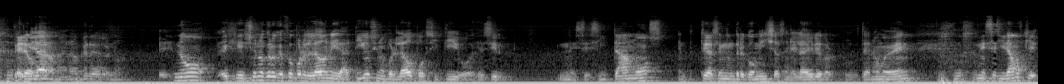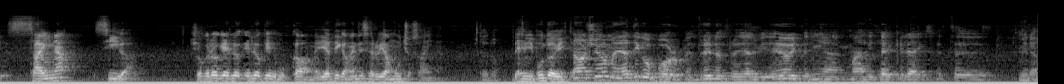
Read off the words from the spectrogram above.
Pero- no creo, no. Eh, No, es que yo no creo que fue por el lado negativo, sino por el lado positivo. Es decir, necesitamos, estoy haciendo entre comillas en el aire porque ustedes no me ven, necesitamos que Zaina siga. Yo creo que es lo, es lo que buscaba. Mediáticamente servía mucho Zaina. Claro. Desde mi punto de vista. No, llego mediático por. Entré el otro día al video y tenía más dislikes que likes. Este, Mira.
